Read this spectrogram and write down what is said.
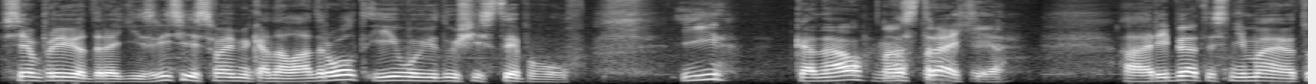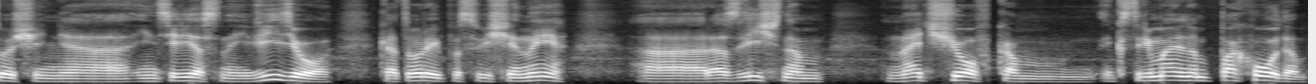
Всем привет, дорогие зрители! С вами канал Underworld и его ведущий Степволф. И канал Настрахия. А, Ребята снимают очень а, интересные видео, которые посвящены а, различным ночевкам, экстремальным походам.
